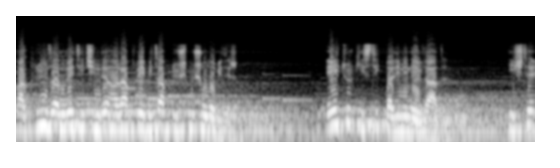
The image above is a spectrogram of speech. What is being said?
fakr zaruret içinde harap ve bitap düşmüş olabilir. Ey Türk istikbalinin evladı! İşte,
